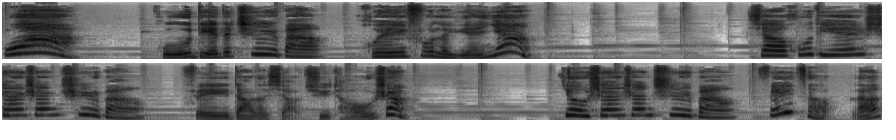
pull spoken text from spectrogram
哇，蝴蝶的翅膀恢复了原样，小蝴蝶扇扇翅膀。飞到了小趣头上，又扇扇翅膀飞走了。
